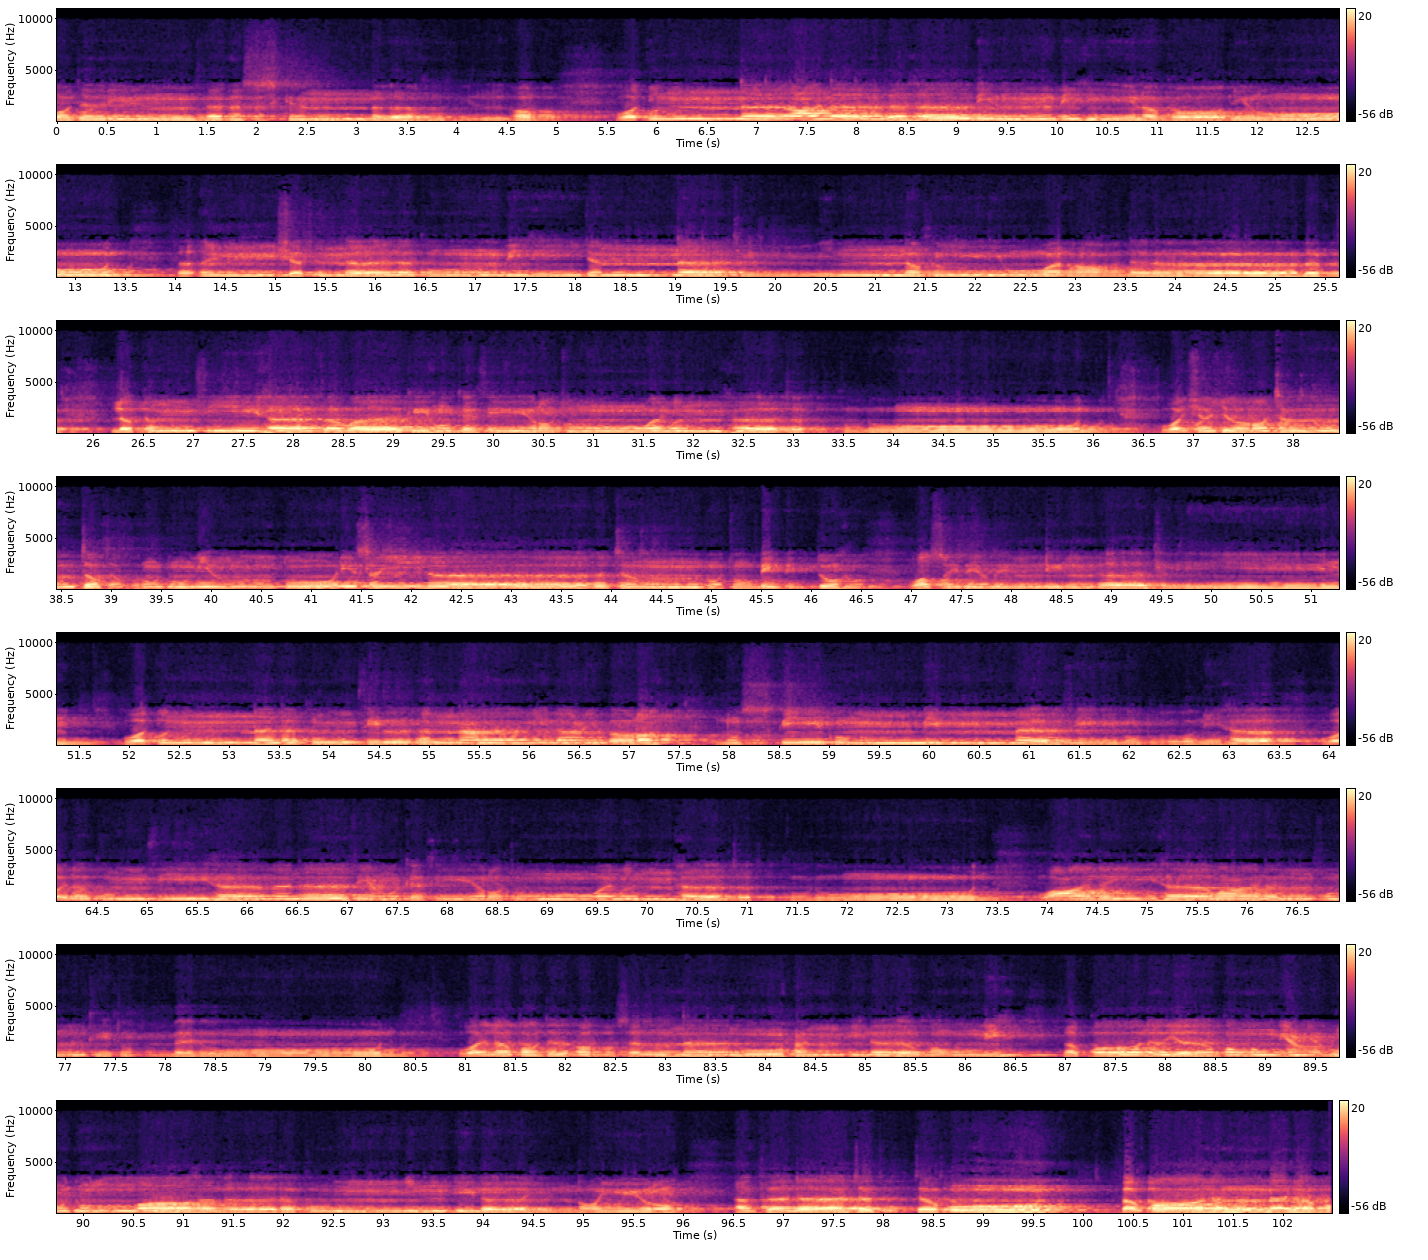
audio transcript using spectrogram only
بقدر فأسكناه في الأرض. وإنا على ذهاب به لقادرون. فأنشأنا لكم به جنات من نخيل وأعناب. لكم فيها فواكه كثيرة ومنها تأكلون. وشجرة تخرج من طور سيناء تنبت بالدهن وصبغ للآكلين. وإن لكم في الأنعام لعبرة. نسقيكم مما في بطونها ولكم فيها منافع كثيرة ومنها تأكلون وعليها وعلى الفلك تحملون ولقد أرسلنا نوحا إلى قومه فقال يا قوم اعبدوا الله ما لكم من إله غيره أفلا تتقون فقال الملأ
